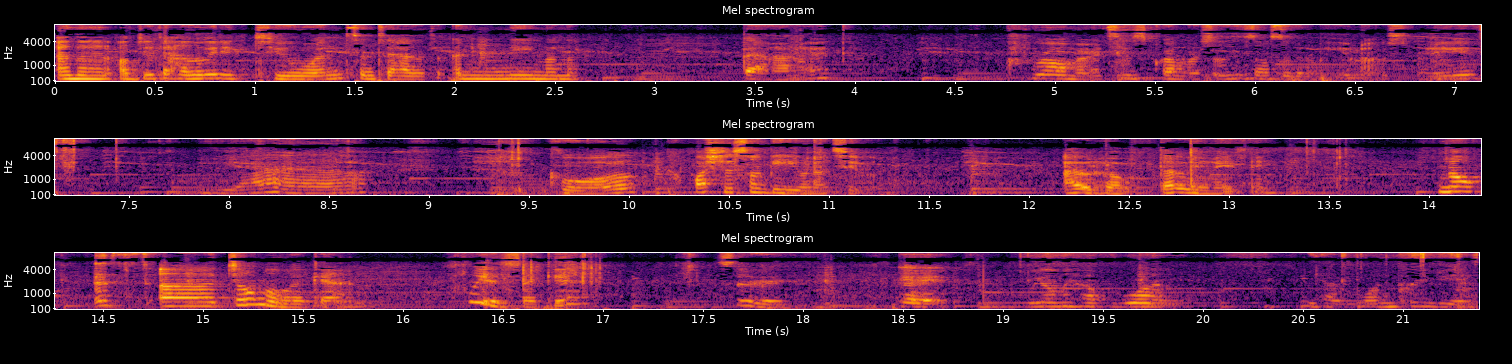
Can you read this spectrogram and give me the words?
and then I'll do the Hello 82 one since it has a name on the back. Cromer, it says Cromer, so this is also gonna be Yunho's, right? Yeah. Cool. Watch this one be Yunho too. I would hope, that would be amazing. No, it's uh Jongho again. Wait a second. Sir. Okay, we only have one. We have one previous.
